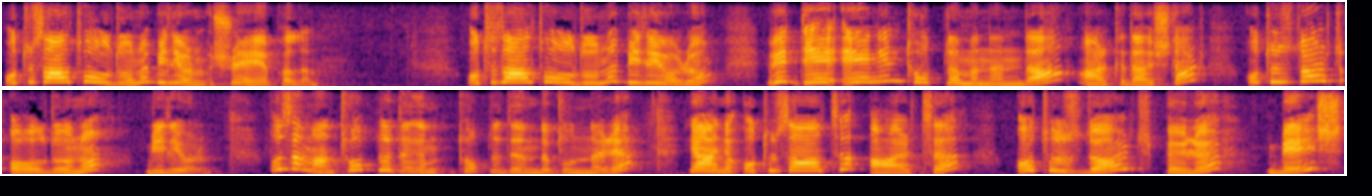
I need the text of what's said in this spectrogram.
36 olduğunu biliyorum. Şuraya yapalım. 36 olduğunu biliyorum. Ve DE'nin toplamının da arkadaşlar 34 olduğunu biliyorum. O zaman topladığım topladığımda bunları yani 36 artı 34 bölü 5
